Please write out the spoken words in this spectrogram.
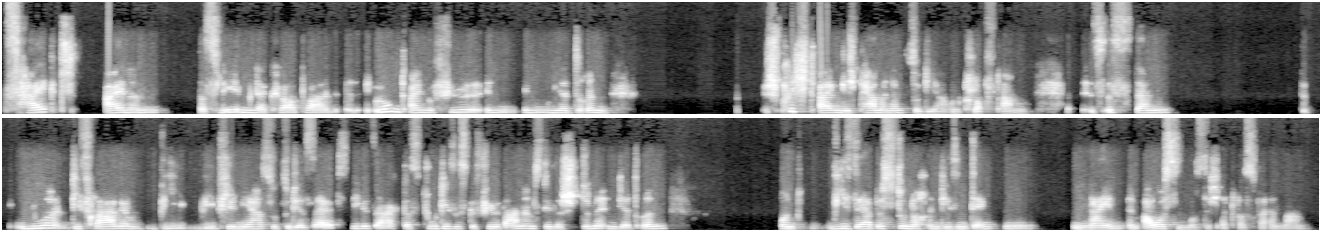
zeigt einem das Leben, der Körper, äh, irgendein Gefühl in, in mir drin, spricht eigentlich permanent zu dir und klopft an. Es ist dann nur die Frage, wie, wie viel mehr hast du zu dir selbst, wie gesagt, dass du dieses Gefühl wahrnimmst, diese Stimme in dir drin und wie sehr bist du noch in diesem Denken, nein, im Außen muss sich etwas verändern.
